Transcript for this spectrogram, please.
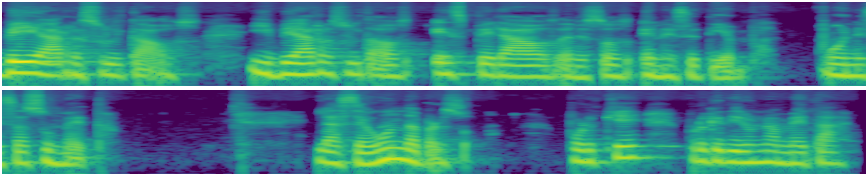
vea resultados y vea resultados esperados en, esos, en ese tiempo o en esa su meta? La segunda persona. ¿Por qué? Porque tiene una meta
